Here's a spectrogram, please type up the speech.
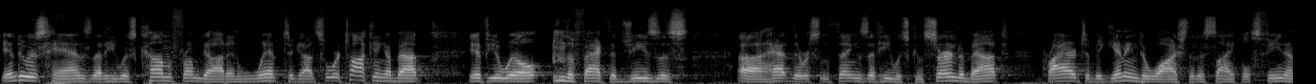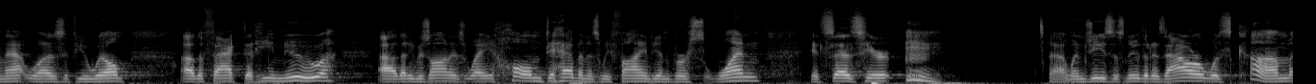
into his hands, that he was come from God and went to God. So we're talking about, if you will, the fact that Jesus uh, had, there were some things that he was concerned about prior to beginning to wash the disciples' feet, and that was, if you will, uh, the fact that he knew uh, that he was on his way home to heaven, as we find in verse 1. It says here, uh, when Jesus knew that his hour was come,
